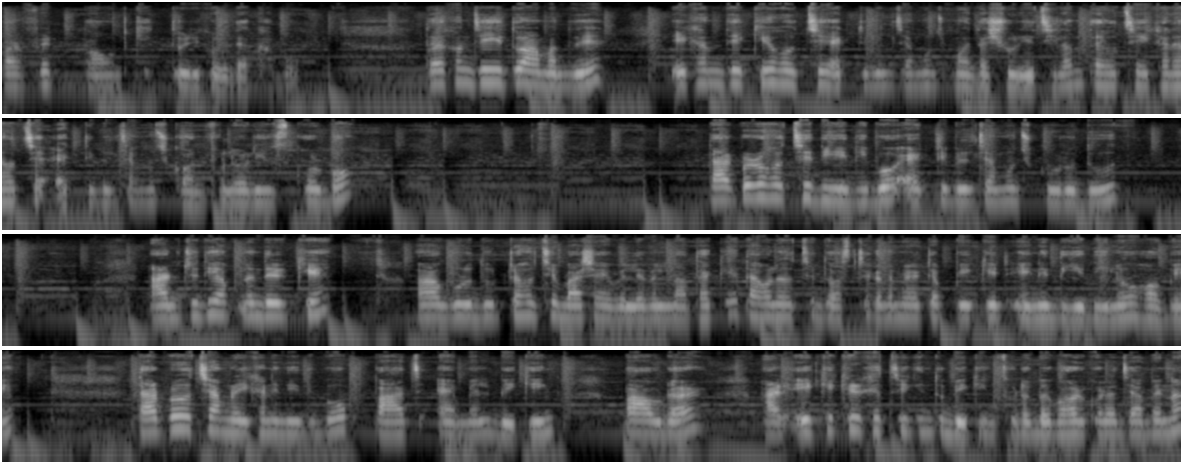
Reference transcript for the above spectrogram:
পারফেক্ট পাউন্ড কেক তৈরি করে দেখাবো। তো এখন যেহেতু আমাদের এখান থেকে হচ্ছে এক টেবিল চামচ ময়দা সরিয়েছিলাম, তাই হচ্ছে এখানে হচ্ছে এক টেবিল চামচ কর্নফ্লাওয়ার ইউজ করব। তারপরে হচ্ছে দিয়ে দিব এক টেবিল চামচ গুঁড়ো দুধ। আর যদি আপনাদেরকে গুঁড়ো দুধটা হচ্ছে বাসায় অ্যাভেলেবেল না থাকে, তাহলে হচ্ছে দশ টাকা দামের একটা প্যাকেট এনে দিয়ে দিলেও হবে। তারপর হচ্ছে আমরা এখানে দিয়ে দেবো পাঁচ এম বেকিং পাউডার আর এই কেকের ক্ষেত্রে কিন্তু বেকিং সোডা ব্যবহার করা যাবে না।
